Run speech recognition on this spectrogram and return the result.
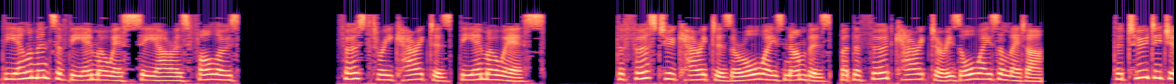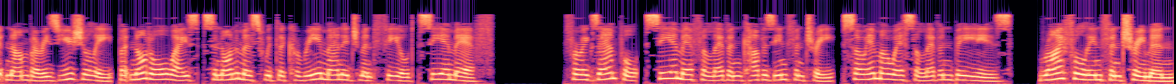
The elements of the MOSC are as follows First three characters, the MOS the first two characters are always numbers, but the third character is always a letter. The two-digit number is usually but not always synonymous with the Career Management Field CMF. For example, CMF 11 covers infantry, so MOS 11B is rifle infantryman.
